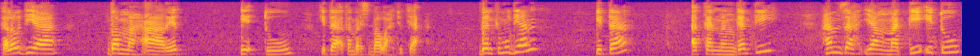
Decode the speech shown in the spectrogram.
Kalau dia dhammah arid itu kita akan baris bawah juga. Dan kemudian kita akan mengganti hamzah yang mati itu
